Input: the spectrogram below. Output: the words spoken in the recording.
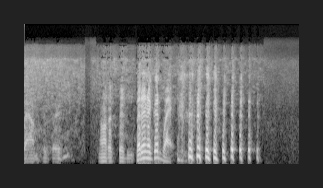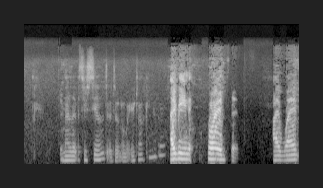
around because they're mm-hmm. not as busy, but in a good way. My lips are sealed. I don't know what you're talking about. I mean, for instance, I went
